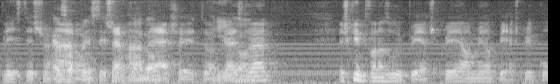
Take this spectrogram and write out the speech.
PlayStation Ez a 3 PlayStation szeptember 3. 1-től Így kezdve. És kint van az új PSP, ami a PSP Go.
